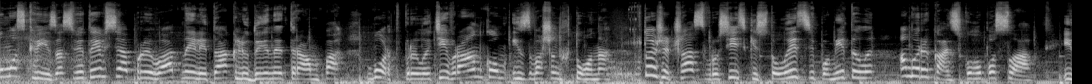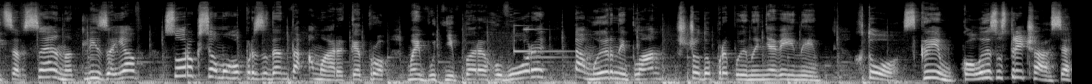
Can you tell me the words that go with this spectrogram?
У Москві засвітився приватний літак людини Трампа. Борт прилетів ранком із Вашингтона. В той же час в російській столиці помітили американського посла. І це все на тлі заяв 47-го президента Америки про майбутні переговори та мирний план щодо припинення війни. Хто з ким, коли зустрічався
